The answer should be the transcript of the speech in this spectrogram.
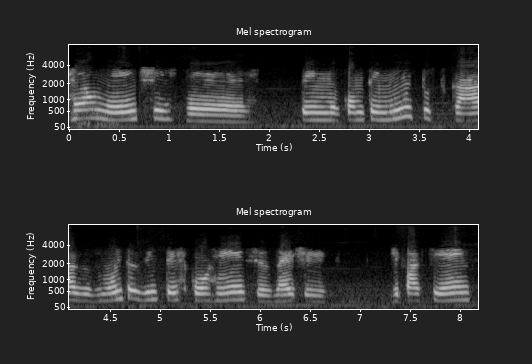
realmente, é, tem, como tem muitos casos, muitas intercorrências, né, de, de pacientes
